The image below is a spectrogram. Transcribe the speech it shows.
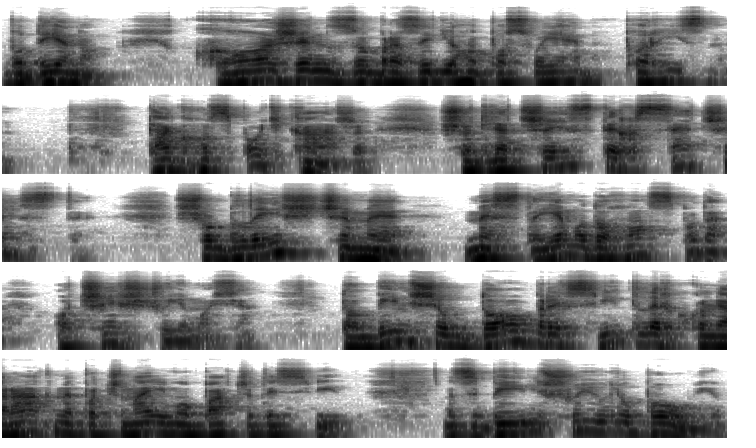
будинок, кожен зобразить його по-своєму, по-різному. Так Господь каже, що для чистих все чисте, що ближчими ми стаємо до Господа, очищуємося, то більше в добрих світлих кольорах ми починаємо бачити світ. З більшою любов'ю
